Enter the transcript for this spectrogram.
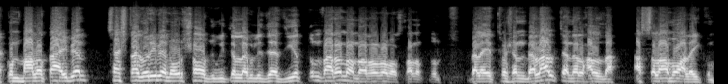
এখন ভালোতা আইবেন, চেষ্টা করিবেন ওর সহযোগিতা লাগলে যে জিয়তুন পারেন অনার অবস্থান বেলা হোসেন বেলাল, চ্যানেল হালদা। আসসালামু আলাইকুম।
